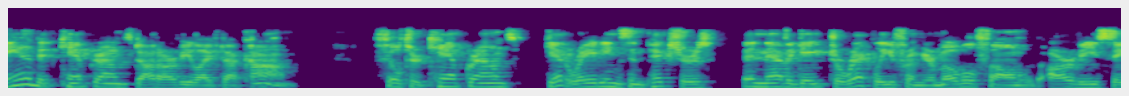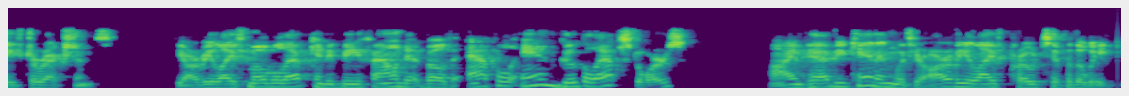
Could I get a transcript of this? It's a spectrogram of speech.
and at campgrounds.rvlife.com. Filter campgrounds, get ratings and pictures, then navigate directly from your mobile phone with RV safe directions. The RV Life mobile app can be found at both Apple and Google App Stores. I'm Pat Buchanan with your RV Life Pro Tip of the Week.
